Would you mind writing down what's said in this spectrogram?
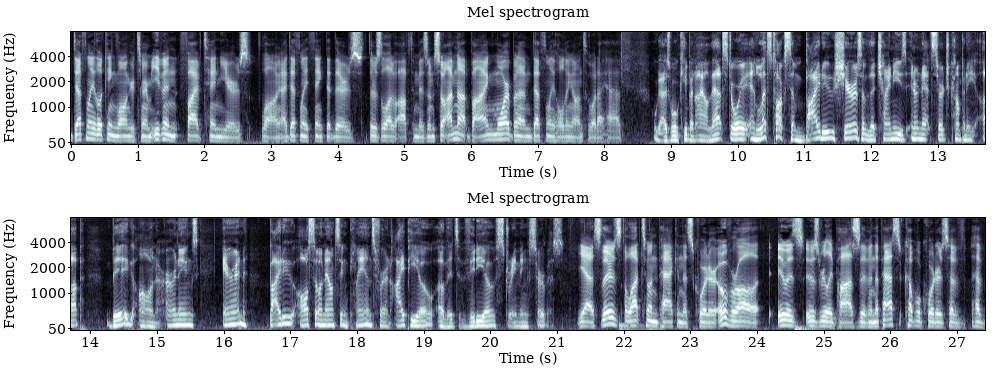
definitely looking longer term, even five, ten years long. I definitely think that there's there's a lot of optimism. So I'm not buying more, but I'm definitely holding on to what I have. Well, guys, we'll keep an eye on that story. And let's talk some Baidu shares of the Chinese internet search company up big on earnings. Aaron, Baidu also announcing plans for an IPO of its video streaming service. Yeah, so there's a lot to unpack in this quarter. Overall, it was it was really positive, and the past couple quarters have have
